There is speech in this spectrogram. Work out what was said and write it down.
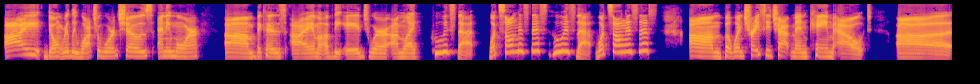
I don't really watch award shows anymore um, because I am of the age where I'm like, who is that? What song is this? Who is that? What song is this? Um, but when Tracy Chapman came out, uh,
